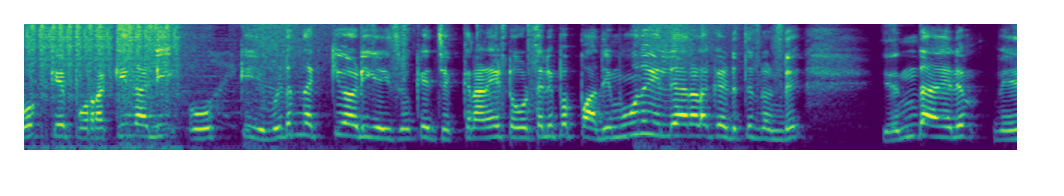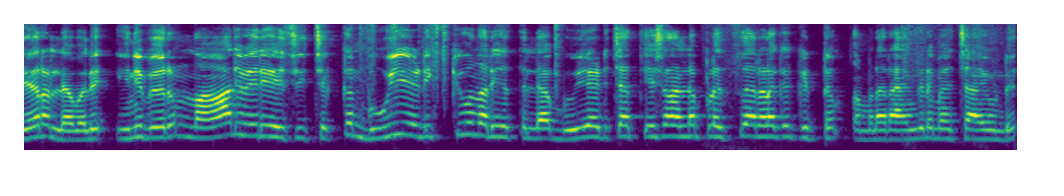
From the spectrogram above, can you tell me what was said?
ഓക്കെ പുറക്കിന്ന് അടി. ഓക്കെ ഇവിടെ നിന്നൊക്കെയോ അടി കൈസ് ഓക്കെ ചെക്കനാണെങ്കിൽ ടോട്ടൽ ഇപ്പോൾ പതിമൂന്ന് കില്ലുകാരകളൊക്കെ എടുത്തിട്ടുണ്ട്. എന്തായാലും വേറെ ലെവൽ ഇനി വെറും നാല് പേര് കഴിച്ച് ചെക്കൻ ബൂയി അടിക്കുമെന്ന് അറിയത്തില്ല. ബൂയി അടിച്ച അത്യാവശ്യം നല്ല പ്ലസ് കാര്യങ്ങളൊക്കെ കിട്ടും. നമ്മുടെ റാങ്ക്ഡ് മാച്ച് ആയതുകൊണ്ട്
